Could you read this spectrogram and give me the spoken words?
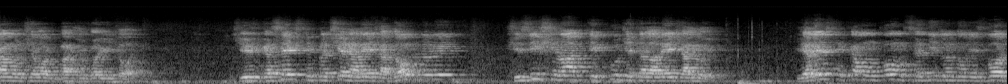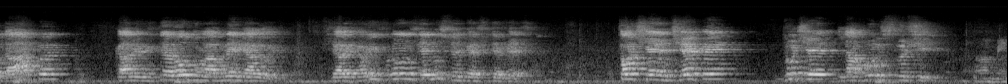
Așează pe scaunul celor bajugoritori, ci își găsește plăcerea legea Domnului și zi și noapte cugetă la legea Lui. El este ca un pom sădit într-un izvor de apă, care își dă rodul la vremea Lui și ale cărui frunze nu se vestevesc. Tot ce începe, duce la bun sfârșit. Amin.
